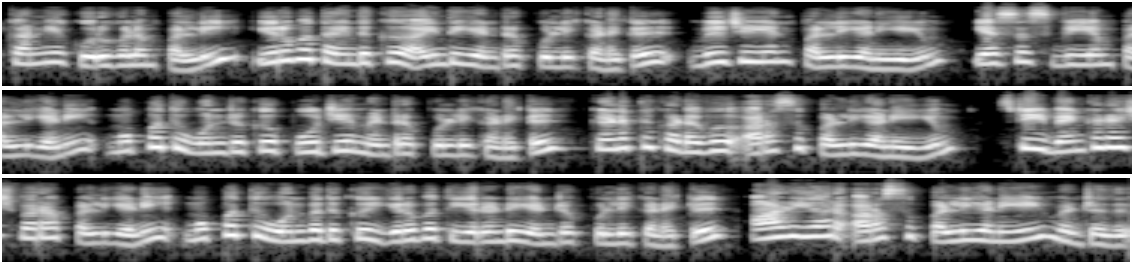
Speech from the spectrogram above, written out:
கன்னிய குருகுலம் பள்ளி இருபத்தைந்துக்கு ஐந்து என்ற புள்ளி கணக்கில் விஜயன் பள்ளி அணியையும் எஸ்எஸ்விஎம் பள்ளி அணி முப்பத்து ஒன்றுக்கு பூஜ்ஜியம் என்ற புள்ளி கணக்கில் கிணத்துக்கடவு அரசு பள்ளி அணியையும் ஸ்ரீ வெங்கடேஸ்வரா பள்ளி அணி முப்பத்து ஒன்பதுக்கு இருபத்தி இரண்டு என்ற புள்ளி கணக்கில் ஆழியார் அரசு பள்ளி அணியையும் வென்றது.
